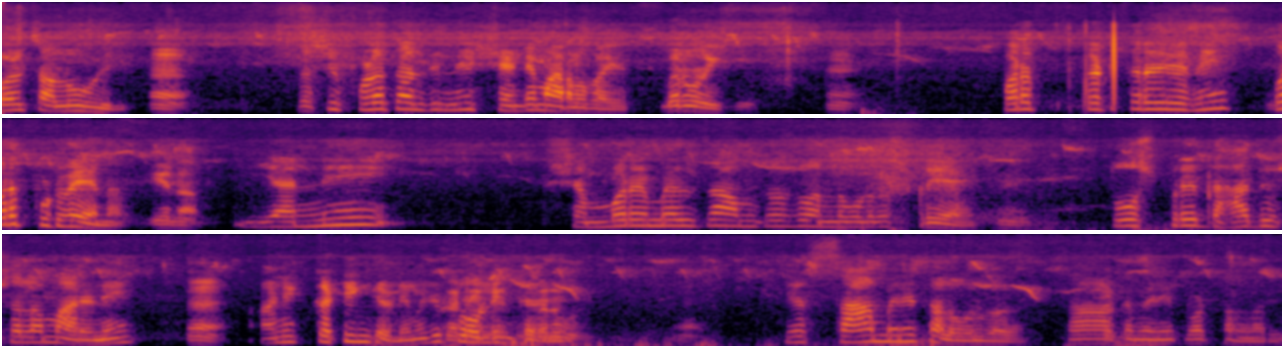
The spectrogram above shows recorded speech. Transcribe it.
फळ चालू होईल हा. जशी फळं चालतील नाही शेंडे मारला पाहिजे बरोबर आहे की परत कट करायचे नाही परत फुटवे येणार येणार यांनी शंभर एम चा आमचा जो अन्नपूर्णा स्प्रे आहे हम्म. तो स्प्रे दहा दिवसाला मारणे हा. आणि कटिंग करणे म्हणजे प्रोलिंग करणे बरोबर हे सहा महिने चालवल बघा सहा आठ महिने प्लॉट चालणार आहे.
